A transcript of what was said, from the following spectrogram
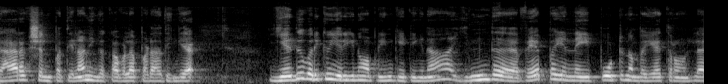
டைரக்ஷன் பற்றிலாம் நீங்கள் கவலைப்படாதீங்க. எது வரைக்கும் எரியணும் அப்படின்னு கேட்டிங்கன்னா இந்த வேப்ப எண்ணெய் போட்டு நம்ம ஏற்றுறோம்ல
